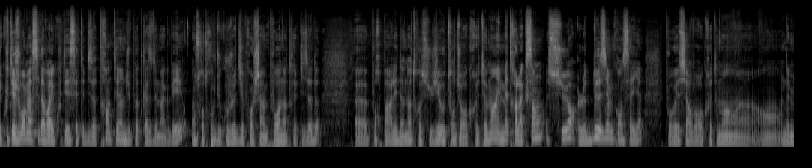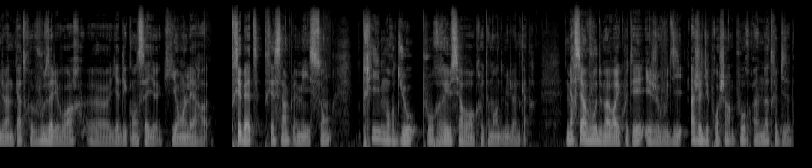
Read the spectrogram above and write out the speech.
Écoutez, je vous remercie d'avoir écouté cet épisode 31 du podcast de MacB. On se retrouve du coup jeudi prochain pour un autre épisode. Euh, pour parler d'un autre sujet autour du recrutement et mettre l'accent sur le deuxième conseil pour réussir vos recrutements euh, en 2024. Vous allez voir, euh, il y a des conseils qui ont l'air très bêtes, très simples, mais ils sont primordiaux pour réussir vos recrutements en 2024. Merci à vous de m'avoir écouté et je vous dis à jeudi prochain pour un autre épisode.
